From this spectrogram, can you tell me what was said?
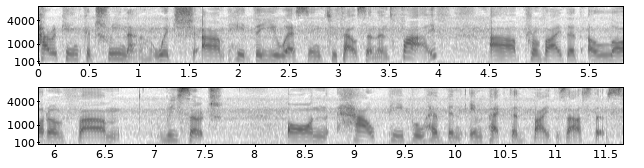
Hurricane Katrina, which um, hit the US in 2005, uh, provided a lot of um, research on how people have been impacted by disasters.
